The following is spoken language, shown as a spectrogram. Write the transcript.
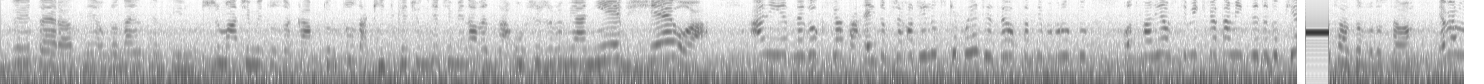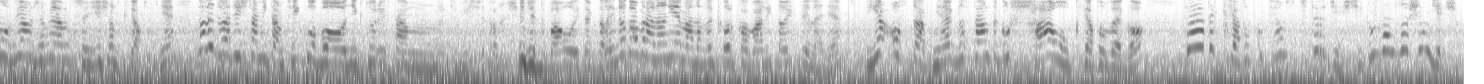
wy teraz, nie, oglądając ten film, trzymacie mnie tu za kaptur, tu za kitkę, ciągniecie mnie nawet za uszy, żebym ja nie wzięła ani jednego kwiata. Ej, to przechodzi ludzkie pojęcie, co ja ostatnio po prostu odwaliłam z tymi kwiatami, gdy tego pier... Co znowu dostałam? Ja wam mówiłam, że miałam z 60 kwiatów, nie? No ale 20 mi tam fikło, bo niektórych tam rzeczywiście trochę się nie dbało i tak dalej. No dobra, no nie ma, no wykorkowali to i tyle, nie? Ja ostatnio, jak dostałam tego szału kwiatowego, to ja tych kwiatów kupiłam z 40, już mam z 80.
